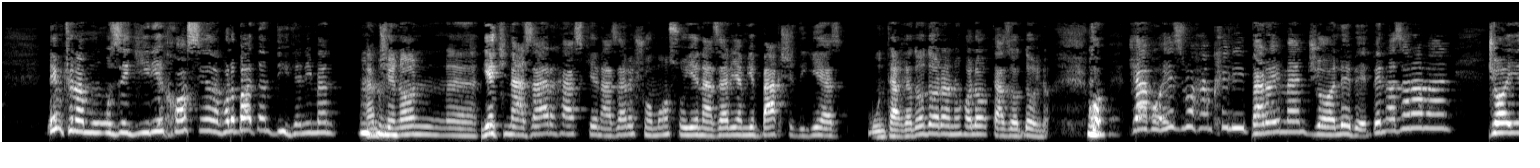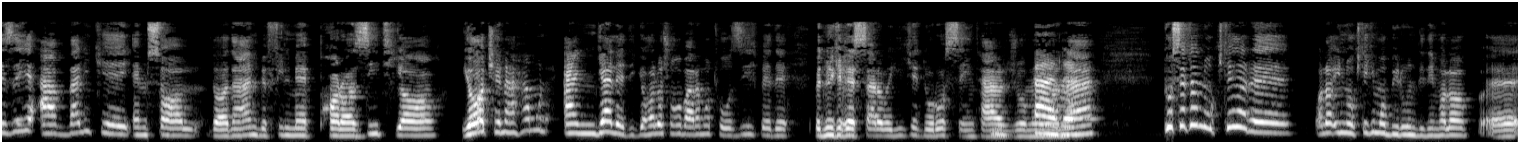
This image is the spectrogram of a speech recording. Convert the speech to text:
نمی‌تونم موزگیری خاصی ندارم. حالا بعدم دید یعنی من همچنان یک نظر هست که نظر شماست و یه نظری هم یه بخش دیگه از منتقدا دارن و حالا تضاد اینا. خب جوایز رو هم خیلی برای من جالبه. به نظر من جایزه اولی که امسال دادن به فیلم پارازیت یا یا که نه همون انگل دیگه. حالا شما برای ما توضیح بده بدون که قصه رو بگی که درست این ترجمه بله. نه. دو سه تا نکته داره. حالا این نکته که ما بیرون دیدیم. حالا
